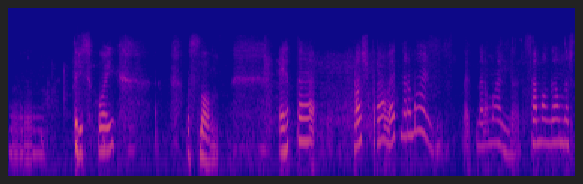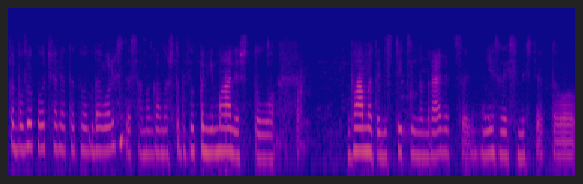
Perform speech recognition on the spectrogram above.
э, треской, условно, это ваше право, это нормально. Это нормально. Самое главное, чтобы вы получали от этого удовольствие. Самое главное, чтобы вы понимали, что вам это действительно нравится, вне зависимости от того,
